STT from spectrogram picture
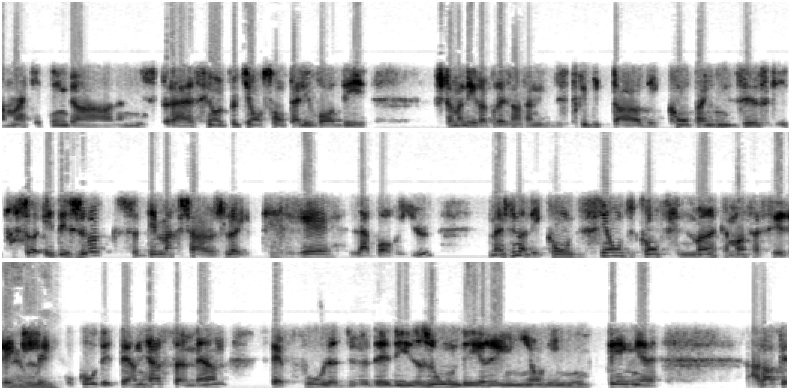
en marketing, en administration, un peu qui ont, sont allés voir des justement des représentants des distributeurs, des compagnies de disques et tout ça. Et déjà, ce démarchage-là est très laborieux. Imagine dans les conditions du confinement, comment ça s'est ben réglé au cours des dernières semaines. C'était fou, là, des zooms, des réunions, des meetings. Euh, alors que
